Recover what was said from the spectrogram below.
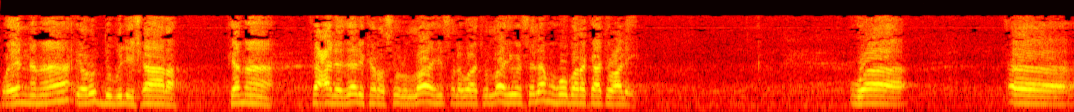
وإنما يرد بالإشارة كما فعل ذلك رسول الله صلوات الله وسلامه وبركاته عليه. و آه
